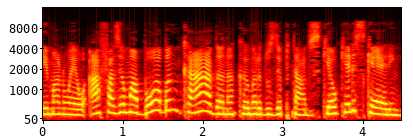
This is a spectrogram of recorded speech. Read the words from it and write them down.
Emanuel, a fazer uma boa bancada na Câmara dos Deputados, que é o que eles querem.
